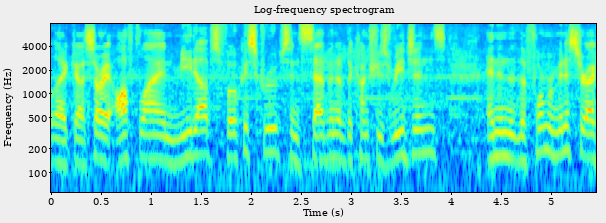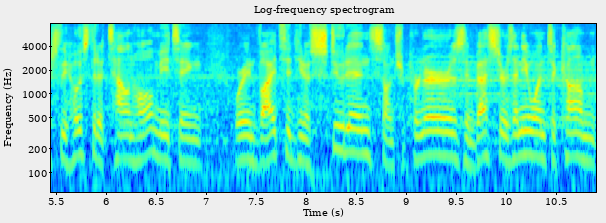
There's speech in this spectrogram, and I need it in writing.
like, uh, sorry, offline meetups, focus groups in seven of the country's regions. And then the, the, former minister actually hosted a town hall meeting where he invited, you know, students, entrepreneurs, investors, anyone to come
